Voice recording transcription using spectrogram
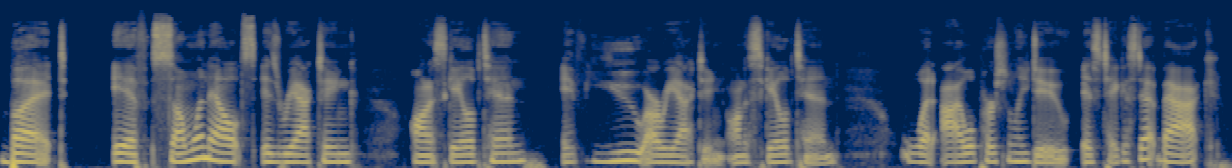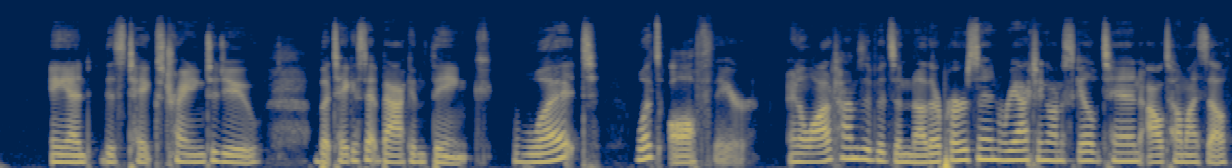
But if someone else is reacting on a scale of ten, if you are reacting on a scale of ten what I will personally do is take a step back, and this takes training to do, but take a step back and think, what what's off there? And a lot of times, if it's another person reacting on a scale of 10, I'll tell myself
